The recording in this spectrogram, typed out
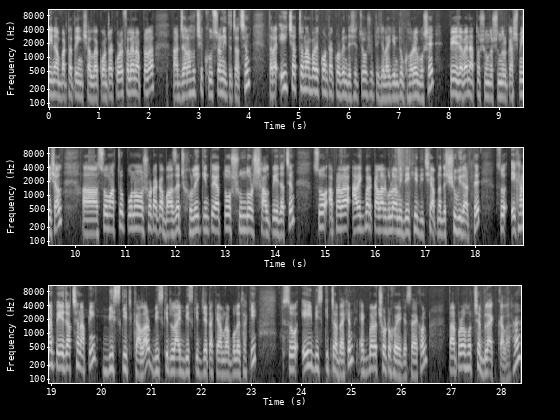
এই নাম্বারটাতে ইনশাল্লাহ কন্ট্যাক্ট করে ফেলেন আপনারা। আর যারা হচ্ছে খুচরা নিতে চাচ্ছেন, তারা এই চারটা নাম্বারে কন্ট্যাক্ট করবেন দেশের চৌষট্টি জেলায়, কিন্তু ঘরে বসে পেয়ে যাবেন এত সুন্দর সুন্দর কাশ্মীরি শাল। সো মাত্র পনেরোশো টাকা বাজেট হলেই কিন্তু এত সুন্দর শাল পেয়ে যাচ্ছেন। সো আপনারা আরেকবার কালারগুলো আমি দেখিয়ে দিচ্ছি আপনাদের সুবিধার্থে। সো এখানে পেয়ে যাচ্ছেন আপনি biscuit colour biscuit light biscuit যেটাকে আমরা বলে থাকি। সো এই বিস্কিটটা দেখেন, একবারে ছোট হয়ে গেছে এখন। তারপরে হচ্ছে ব্ল্যাক কালার হ্যাঁ?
